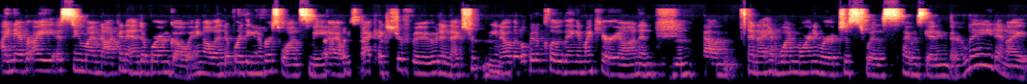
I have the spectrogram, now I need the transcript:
i never i assume i'm not going to end up where i'm going. I'll end up where the universe wants me. I always pack extra food and extra you know a little bit of clothing in my carry-on. And mm-hmm. um, and i had one morning where it just was i was getting there late and i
